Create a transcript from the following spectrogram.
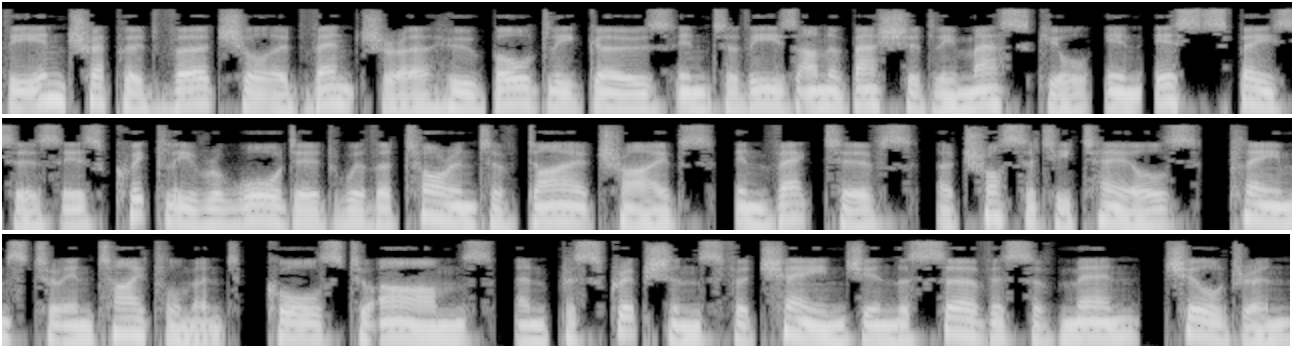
The intrepid virtual adventurer who boldly goes into these unabashedly masculine in ist spaces is quickly rewarded with a torrent of diatribes, invectives, atrocity tales, claims to entitlement, calls to arms, and prescriptions for change in the service of men, children,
